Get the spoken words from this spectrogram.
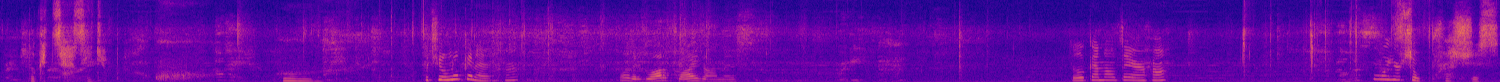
friendship. Look at Sassy jump. What you looking at, huh? Oh, there's a lot of flies on this. Woody. Mm-hmm. You looking out there, huh? Oh, you're so precious.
